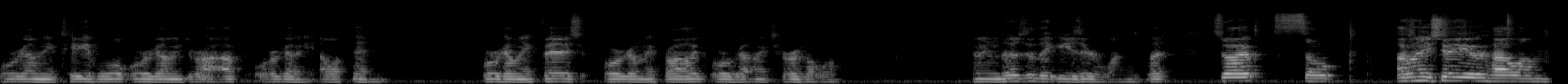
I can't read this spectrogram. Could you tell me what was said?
origami table, origami giraffe, origami elephant, origami fish, origami frog, origami turtle. I mean, those are the easier ones, but so I so I want to show you how um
